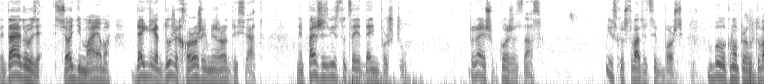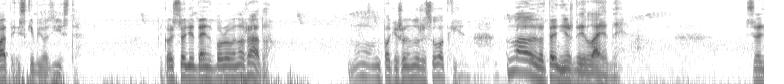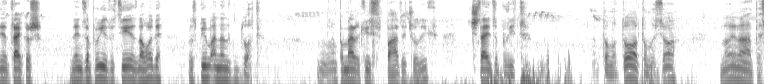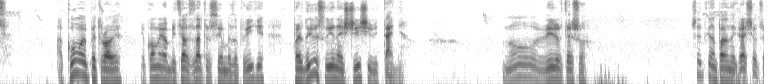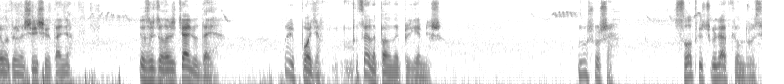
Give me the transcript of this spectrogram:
Вітаю, друзі! Сьогодні маємо декілька дуже хороших міжнародних свят. Найперше, звісно, це є День борщу. Бажаю, щоб кожен з нас міг скуштувати цей борщ. Було кому приготувати і з ким його з'їсти. Також сьогодні день збору винограду. Ну, поки що не дуже солодкий, ну, але зате ніжний і лагідний. Сьогодні також день заповіту з цієї нагоди розповім анекдот. Помер якийсь багатий чоловік, читає заповіт. Тому то, тому сьо. Ну і напис. А кумові Петрові, якому я обіцяв сказати в своєму заповіті, передаю свої найщиріші вітання. Ну, вірю в те, що все-таки, напевно, найкраще отримати найщиріші вітання і за життя, людей. Ну і потім. Це, напевно, найприємніше. Ну що ще? Солодкі чоколядки вам, друзі.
